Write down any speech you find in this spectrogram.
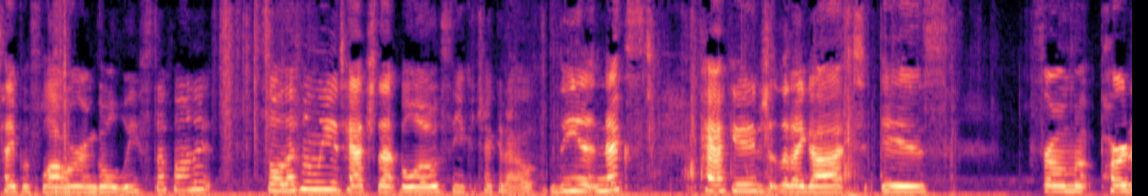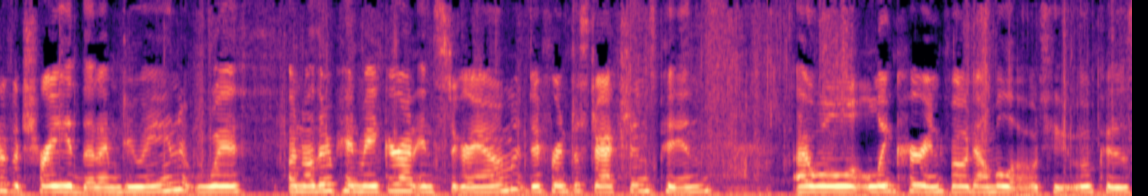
type of flower and gold leaf stuff on it. So I'll definitely attach that below so you can check it out. The next package that I got is from part of a trade that I'm doing with another pin maker on Instagram, Different Distractions Pins. I will link her info down below too because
